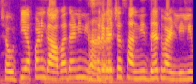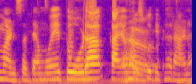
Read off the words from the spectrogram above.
शेवटी आपण गावात आणि निसर्गाच्या सान्निध्यात वाढलेली माणसं त्यामुळे तो ओढा कायम हा. असतो तिथं राहणार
